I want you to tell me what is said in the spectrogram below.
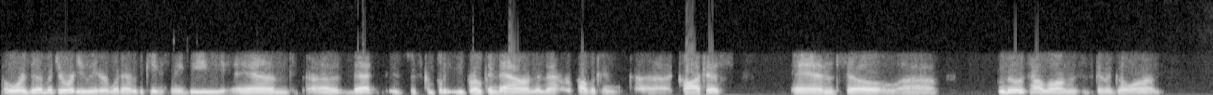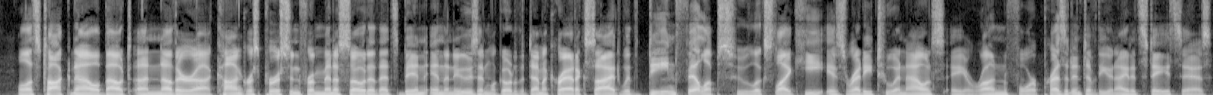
or the majority leader, whatever the case may be. And uh, that is just completely broken down in that Republican uh, caucus. And so, uh, who knows how long this is going to go on. Well, let's talk now about another uh, congressperson from Minnesota that's been in the news, and we'll go to the Democratic side with Dean Phillips, who looks like he is ready to announce a run for president of the United States as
